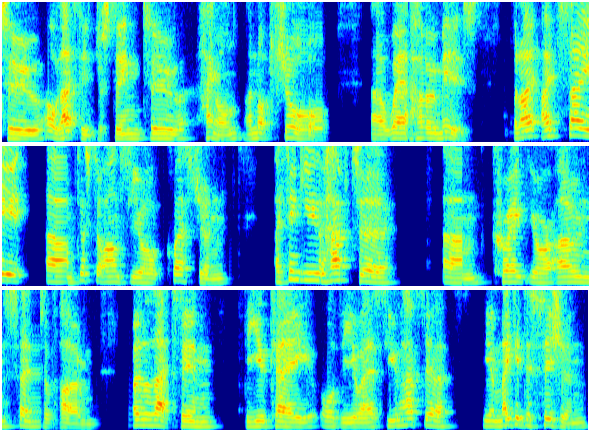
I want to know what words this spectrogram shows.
to, oh, that's interesting, to hang on, I'm not sure uh, where home is. But I, would say, um, just to answer your question, I think you have to um, create your own sense of home, whether that's in the UK or the US. You have to you know, make a decision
